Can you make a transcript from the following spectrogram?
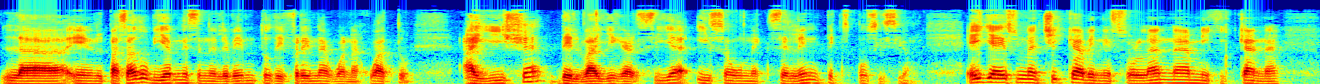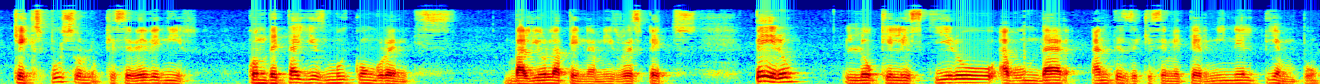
la, en el pasado viernes en el evento de Frena, Guanajuato, Aisha del Valle García hizo una excelente exposición. Ella es una chica venezolana mexicana que expuso lo que se ve venir con detalles muy congruentes. Valió la pena, mis respetos. Pero lo que les quiero abundar antes de que se me termine el tiempo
